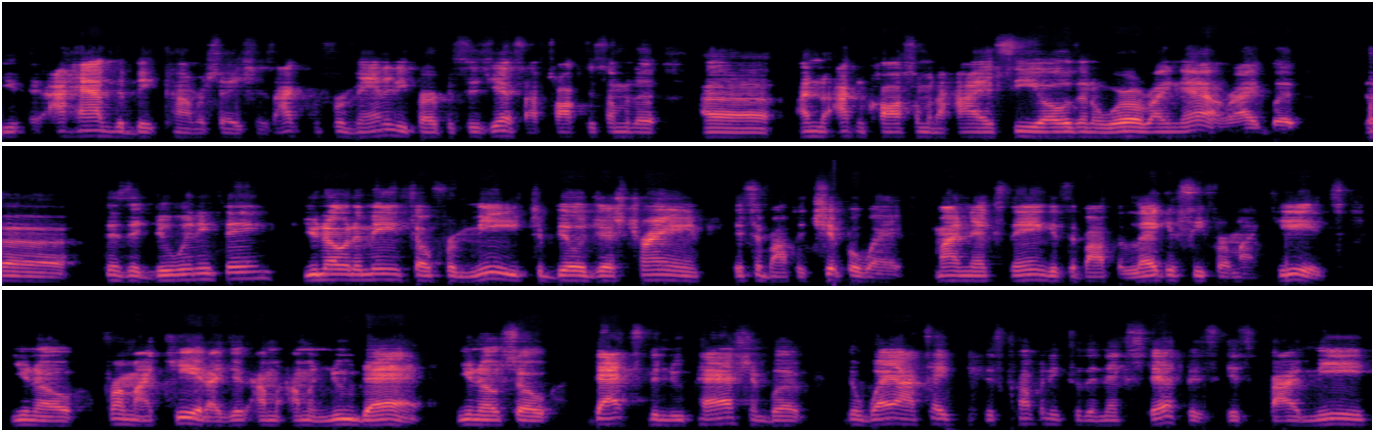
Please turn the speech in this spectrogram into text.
I have the big conversations. I for vanity purposes, yes, I've talked to some of the. Uh, I, I can call some of the highest CEOs in the world right now, right? But uh, does it do anything? You know what I mean? So for me to build Just Train, it's about the chip away. My next thing is about the legacy for my kids. You know, for my kid, I just I'm I'm a new dad. You know, so that's the new passion. But the way I take this company to the next step is is by me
